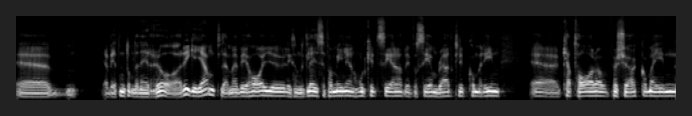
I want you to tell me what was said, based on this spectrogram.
eh, jag vet inte om den är rörig egentligen men vi har ju liksom Glazer-familjen hårt kritiserat. Vi får se om Radcliffe kommer in. Eh, Qatar har försökt komma in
